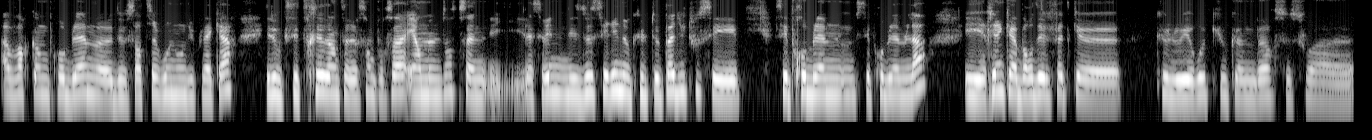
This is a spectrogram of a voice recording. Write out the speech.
avoir comme problème euh, de sortir ou non du placard. Et donc, c'est très intéressant pour ça. Et en même temps, ça, la série, les deux séries n'occultent pas du tout ces, ces problèmes, ces problèmes-là. Et rien qu'aborder le fait que, que le héros Cucumber se soit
